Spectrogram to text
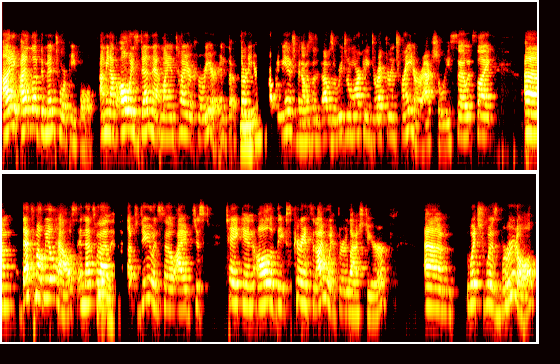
I, I love to mentor people. I mean, I've always done that my entire career in th- 30 years of property management. I was a, I was a regional marketing director and trainer actually. So it's like um, that's my wheelhouse, and that's what I love to do. And so I've just taken all of the experience that I went through last year, um, which was brutal,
